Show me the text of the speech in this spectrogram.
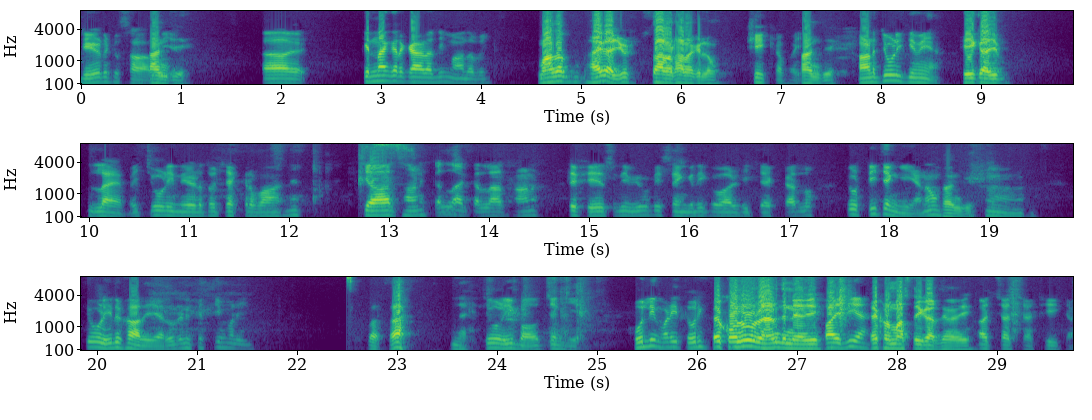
ਡੇਢ ਕੁ ਸਾਲ ਦੀ ਹਾਂਜੀ। ਅਹ ਕਿੰਨਾ ਕੁ ਰਿਕਾਰਡ ਆ ਦੀ ਮਾਂ ਦਾ ਬਈ? ਮਾਂ ਦਾ ਹੈਗਾ ਜੀ 17 18 ਕਿਲੋ। ਠੀਕ ਆ ਬਾਈ। ਹਾਂਜੀ। ਖਾਣ ਝੋਲੀ ਕਿਵੇਂ ਆ? ਠੀਕ ਆ ਜੀ। ਲੈ ਬਈ ਝੋਲੀ ਨੇੜ ਤੋਂ ਚੈੱਕ ਕਰਵਾ ਨੇ ਚਾਰ ਥਾਣ ਕੱਲਾ ਕੱਲਾ ਥਾਣ। ਤੇ ਫੇਸ ਦੀ ਬਿਊਟੀ ਸਿੰਗ ਦੀ ਕੁਆਲਿਟੀ ਚੈੱਕ ਕਰ ਲਓ। ਝੋਟੀ ਚੰਗੀ ਆ ਨਾ ਹਾਂਜੀ। ਹੂੰ ਝੋਲੀ ਦਿਖਾ ਦੇ ਯਾਰ ਉਹਦੇ ਨੇ ਖਿੱਚੀ ਮੜੀ ਬਸ। ਲੈ ਝੋਲੀ ਬਹੁਤ ਚੰਗੀ ਆ। ਖੋਲੀ ਮੜੀ ਤੋਰੀ। ਇਹ ਕੋਲ ਰਹਿਣ ਦਿੰਨੇ ਆ ਜੀ। ਭਾਈ ਦੀ ਆ? ਇਹ ਖਲਮਸਤੀ ਕਰਦੇ ਆ ਜੀ। ਅੱਛਾ ਅੱਛਾ ਠੀਕ ਆ।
